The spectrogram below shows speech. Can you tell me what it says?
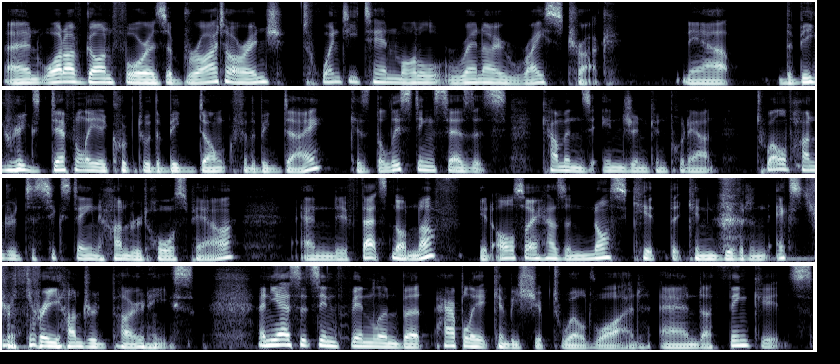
And what I've gone for is a bright orange 2010 model Renault race truck. Now, the big rig's definitely equipped with a big donk for the big day because the listing says its Cummins engine can put out 1200 to 1600 horsepower. And if that's not enough, it also has a NOS kit that can give it an extra 300 ponies. And yes, it's in Finland, but happily it can be shipped worldwide. And I think it's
